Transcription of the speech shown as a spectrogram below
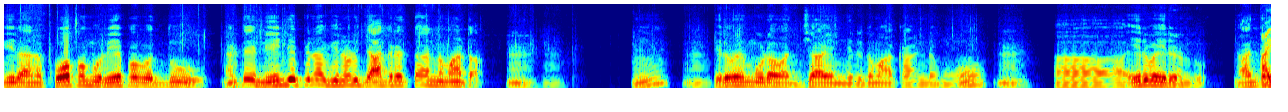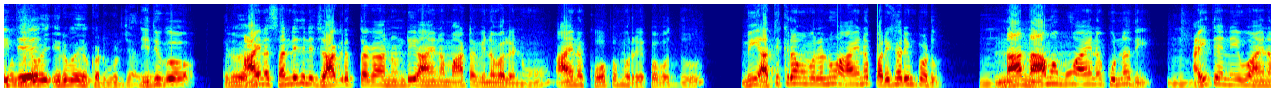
మీరు ఆయన కోపము రేపవద్దు. అంటే నేను చెప్పిన వినడు జాగ్రత్త అన్నమాట. ఇరవై మూడవ అధ్యాయం నిర్గమాకాండము. ఇరవై రెండు. అయితే- ఇరవై ఇరవై ఒకటి కూడా ఇదిగో ఇరవై ఆయన సన్నిధిని జాగ్రత్తగా నుండి ఆయన మాట వినవలెను. ఆయన కోపము రేపవద్దు. మీ అతిక్రమములను ఆయన పరిహరింపడు. నా నామము ఆయనకున్నది. అయితే నీవు ఆయన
